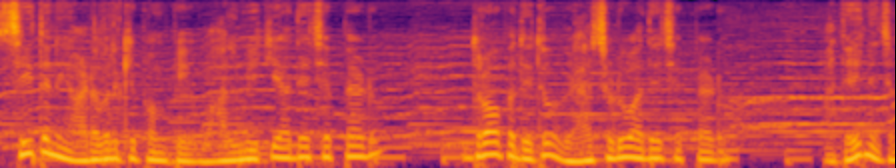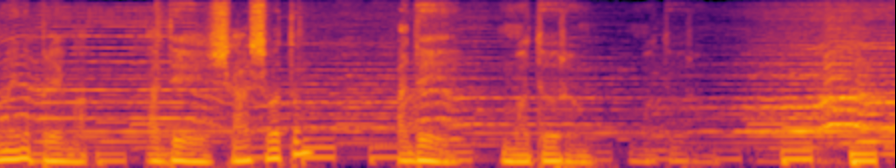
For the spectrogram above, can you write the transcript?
సీతని అడవులకి పంపి వాల్మీకి అదే చెప్పాడు. ద్రౌపదితో వ్యాసుడు అదే చెప్పాడు. అదే నిజమైన ప్రేమ. అదే శాశ్వతం. అదే మధురం. మధురం.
